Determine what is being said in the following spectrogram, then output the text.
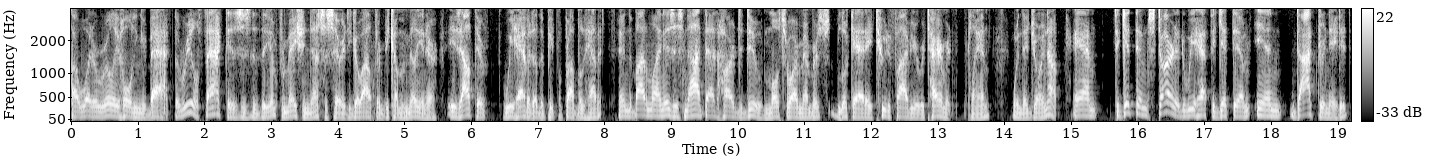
are what are really holding you back. The real fact is, is that the information necessary to go out there and become a millionaire is out there. We have it. Other people probably have it. And the bottom line is, it's not that hard to do. Most of our members look at a two to five year retirement plan when they join up. And to get them started, we have to get them indoctrinated.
